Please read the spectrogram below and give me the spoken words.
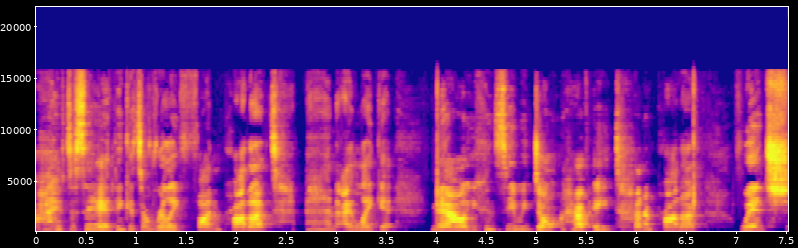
I have to say, I think it's a really fun product and I like it. Now you can see we don't have a ton of product, which,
